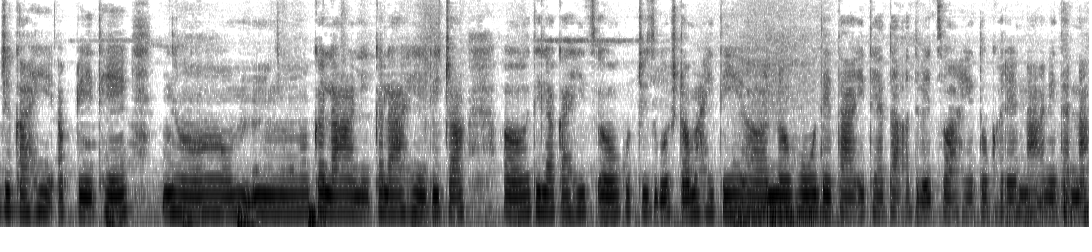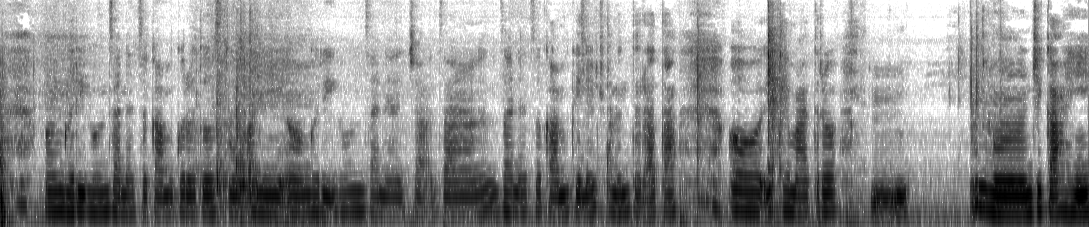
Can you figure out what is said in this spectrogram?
जी काही आपली इथे कला आणि कला आहे तिच्या तिला काहीच कुठचीच गोष्ट माहिती न होऊ देता इथे आता अद्वैत जो आहे तो खऱ्यांना आणि त्यांना घरी घेऊन जाण्याचं काम करत असतो आणि घरी घेऊन जाण्याच्या जा जाण्याचं काम केल्याच्यानंतर आता इथे मात्र जे काही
